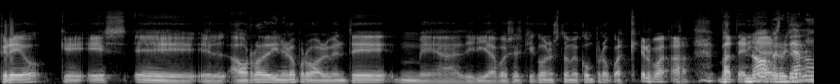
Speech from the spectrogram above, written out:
creo que es eh, el ahorro de dinero probablemente me diría, pues es que con esto me compro cualquier ba- batería No, pero ya no-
